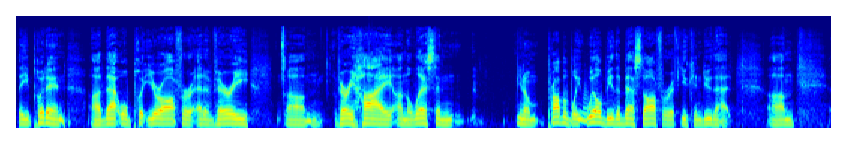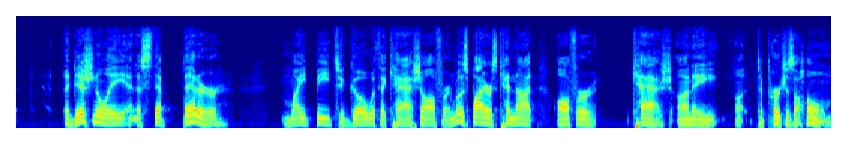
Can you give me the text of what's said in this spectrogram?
that you put in, uh, that will put your offer at a very um, very high on the list and you know, probably will be the best offer if you can do that. Um, additionally, and a step better might be to go with a cash offer. And most buyers cannot offer cash on a uh, to purchase a home.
